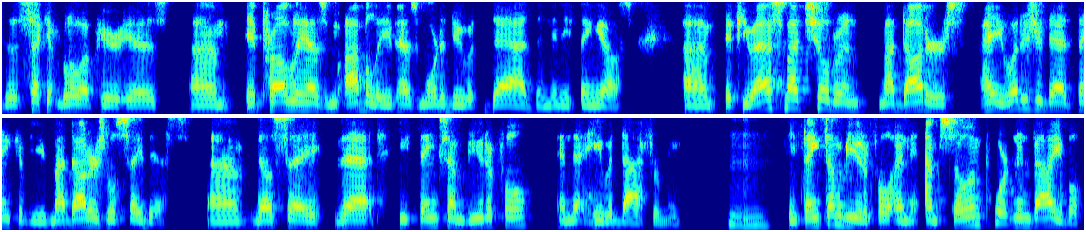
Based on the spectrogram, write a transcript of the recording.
the second blow up here is um, it probably has, I believe, has more to do with dad than anything else. Um, if you ask my children, my daughters, hey, what does your dad think of you? My daughters will say this. Um, they'll say that he thinks I'm beautiful and that he would die for me. Mm-hmm. He thinks I'm beautiful and I'm so important and valuable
